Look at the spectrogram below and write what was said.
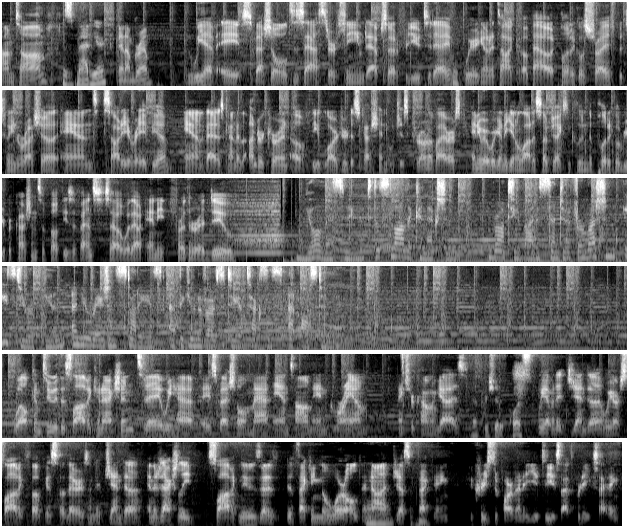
I'm Tom, This is Matt here. And I'm Graham. and we have a special disaster themed episode for you today. Hmm. We're going to talk about political strife between Russia and Saudi Arabia, and that is kind of the undercurrent of the larger discussion, which is coronavirus. Anyway, we're going to get a lot of subjects, including the political repercussions of both these events. So, without any further ado, You're listening to the Slavic Connection, brought to you by the Center for Russian, East European, and Eurasian Studies at the University of Texas at Austin. Welcome to the Slavic Connection. Today we have a special Matt and Tom and Graham. Thanks for coming, guys. I appreciate it. Of course. We have an agenda. We are Slavic focused, so there's an agenda, and there's actually Slavic news that is affecting the world and not mm-hmm. just affecting the CREEES department at UT. So that's pretty exciting.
